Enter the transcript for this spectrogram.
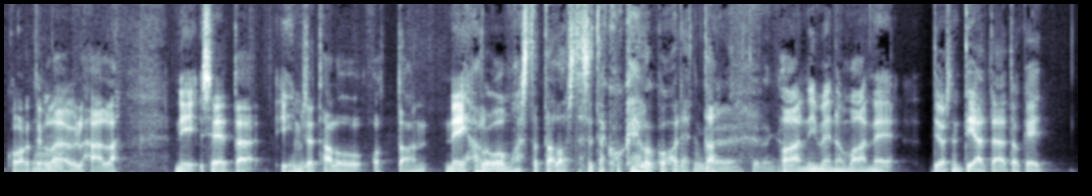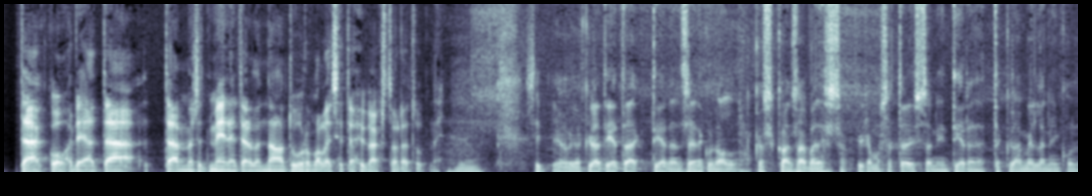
kortilla mm. ja ylhäällä, niin se, että ihmiset haluaa ottaa, ne ei halua omasta talosta sitä kokeilukohdetta, no, vaan nimenomaan ne, jos ne tietää, että okei, tämä kohde ja tämä, tämmöiset menetelmät, nämä on turvalliset ja hyväksi todetut. Niin. Hmm. Sitten, joo, ja kyllä tietää, tiedän sen, kun olen kansainvälisessä firmassa töissä, niin tiedän, että kyllä meillä niin kuin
